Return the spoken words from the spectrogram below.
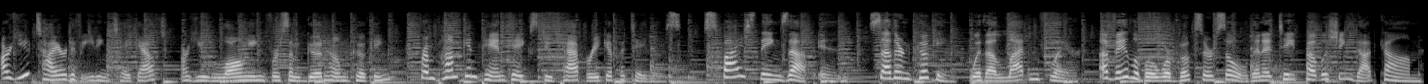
Are you tired of eating takeout? Are you longing for some good home cooking? From pumpkin pancakes to paprika potatoes, spice things up in Southern Cooking with a Latin flair. Available where books are sold and at tatepublishing.com.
